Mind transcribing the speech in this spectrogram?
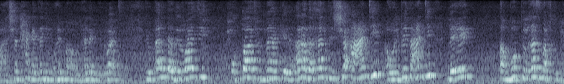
وعشان حاجة تانية مهمة هقولها لك دلوقتي. يبقى أنت دلوقتي حطها في دماغك كده. أنا دخلت الشقة عندي أو البيت عندي لقيت أنبوبة الغاز مفتوحة.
